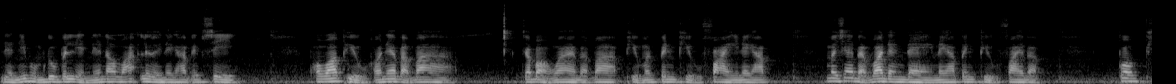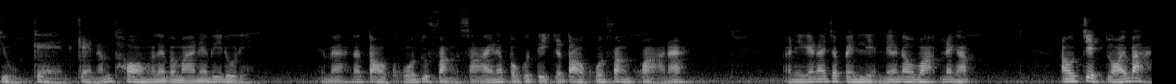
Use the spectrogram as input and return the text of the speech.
เหรียญนี้ผมดูเป็นเหรียญเนื้อนวะเลยนะครับ FC เพราะว่าผิวเขาเนี่ยแบบว่า จะบอกว่าแบบว่าผิวมันเป็นผิวไฟนะครับ ไม่ใช่แบบว่าแดงๆนะครับ เป็นผิวไฟแบบพวกผิวแก่แก่น้ำทองอะไรประมาณนี้พี่ดูดิเห็นไหมแล้วต่อโค้ดอยู่ฝั่งซ้ายนะ ปกติจะต่อโค้ดฝั่งขวานะ อันนี้ก็น่าจะเป็นเหรียญเนื้อนวะนะครับ เอา 700 บาท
